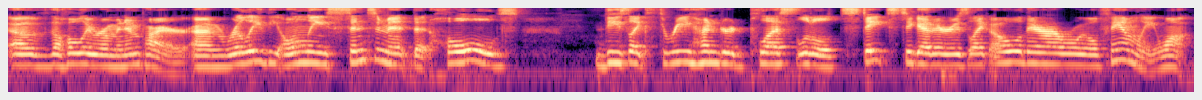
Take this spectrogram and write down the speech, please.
of the Holy Roman Empire. Um, really, the only sentiment that holds these like 300 plus little states together is like, oh, they're our royal family. Well,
